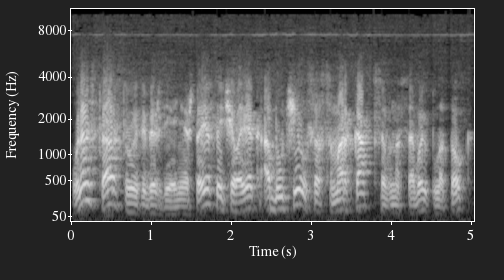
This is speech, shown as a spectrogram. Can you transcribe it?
У нас царствует убеждение, что если человек обучился сморкаться в носовой платок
